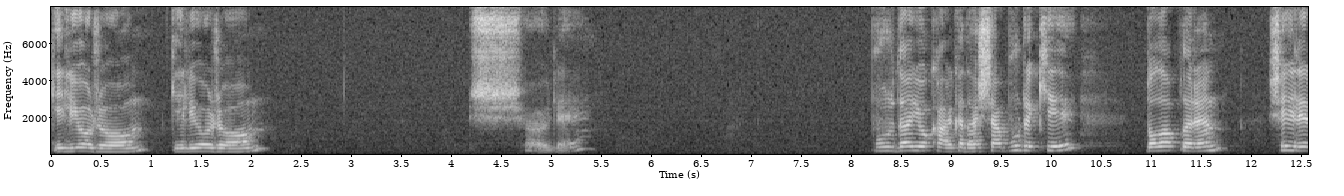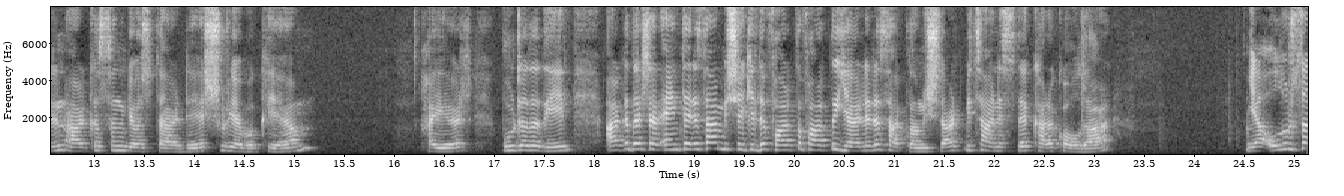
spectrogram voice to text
Geliyorum. Geliyorum. Şöyle. Burada yok arkadaşlar. Buradaki dolapların şeylerin arkasını gösterdi. Şuraya bakayım. Hayır. Burada da değil. Arkadaşlar enteresan bir şekilde farklı farklı yerlere saklamışlar. Bir tanesi de karakolda. Ya olursa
